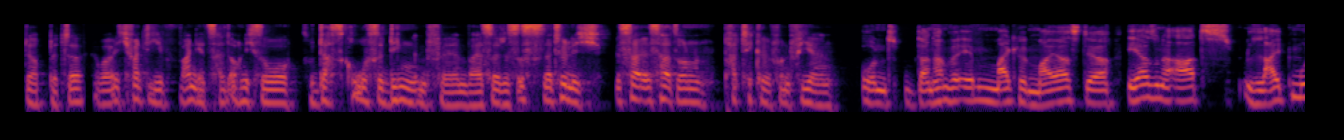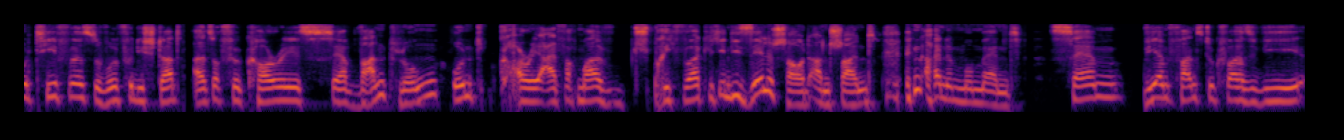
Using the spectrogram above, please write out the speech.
stirb bitte. Aber ich fand, die waren jetzt halt auch nicht so, so das große Ding im Film, weißt du. Das ist natürlich, ist halt, ist halt so ein Partikel von vielen. Und dann haben wir eben Michael Myers, der eher so eine Art Leitmotiv ist, sowohl für die Stadt als auch für Corys ja, Wandlung und Cory einfach mal sprichwörtlich in die Seele schaut anscheinend in einem Moment. Sam, wie empfandst du quasi, wie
